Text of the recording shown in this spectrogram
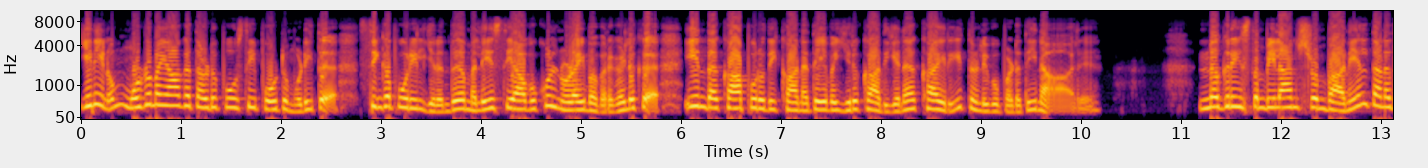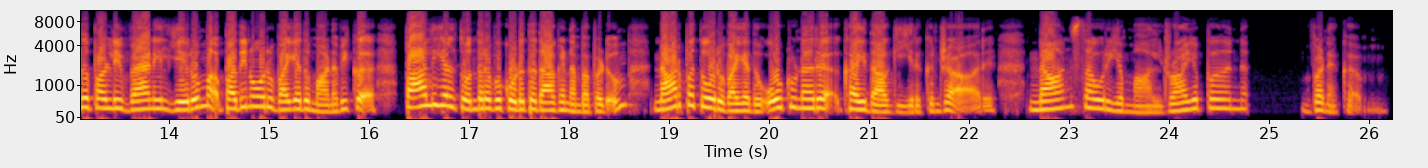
எனினும் முழுமையாக தடுப்பூசி போட்டு முடித்து சிங்கப்பூரில் இருந்து மலேசியாவுக்குள் நுழைபவர்களுக்கு இந்த காப்பு வாக்குறுதிக்கான தேவை இருக்காது என கைரி தெளிவுபடுத்தினார். நகரி சம்பிலான் ஸ்ரும்பானில் தனது பள்ளி வேனில் ஏறும் பதினோரு வயது மாணவிக்கு பாலியல் தொந்தரவு கொடுத்ததாக நம்பப்படும் நாற்பத்தோரு வயது ஓட்டுநர் கைதாகியிருக்கின்றார். நான் சௌரியம்மாள் ராயப்பன். வணக்கம்.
